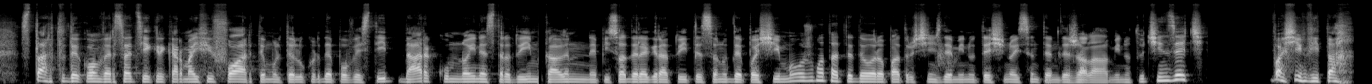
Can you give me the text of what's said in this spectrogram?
startul de conversație. Cred că ar mai fi foarte multe lucruri de povestit, dar cum noi ne străduim ca în episoadele gratuite să nu depășim o jumătate de oră, 45 de minute și noi suntem deja la minutul 50, v-aș invita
